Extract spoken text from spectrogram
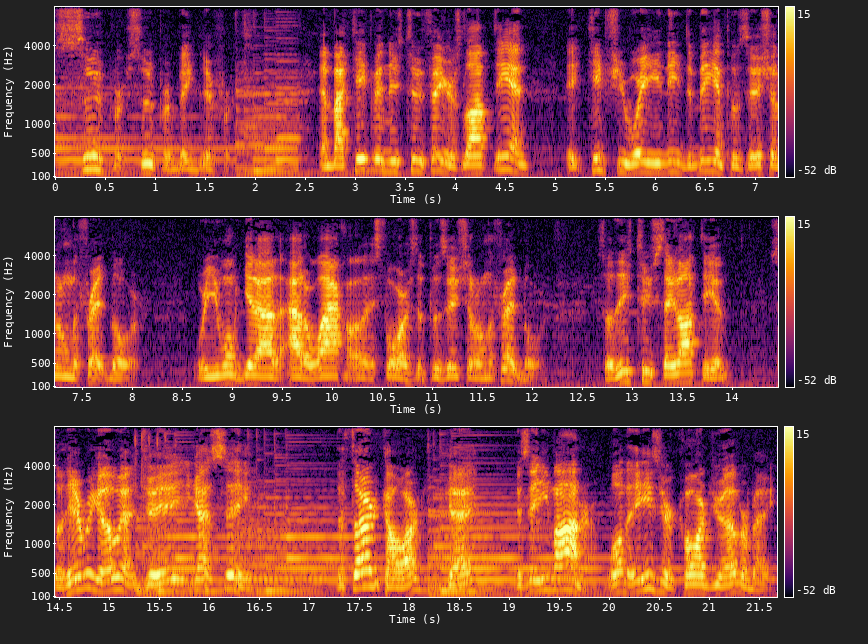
Super, super big difference. And by keeping these two fingers locked in, it keeps you where you need to be in position on the fretboard, where you won't get out, out of whack as far as the position on the fretboard. So these two stay locked in. So here we go. at G, you got C. The third chord, okay, is E minor, one of the easier chords you ever make.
